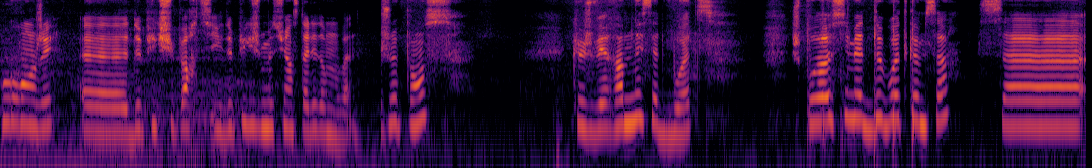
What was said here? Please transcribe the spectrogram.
où ranger euh, depuis que je suis partie, depuis que je me suis installée dans mon van. Je pense que je vais ramener cette boîte. Je pourrais aussi mettre deux boîtes comme ça. Ça...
